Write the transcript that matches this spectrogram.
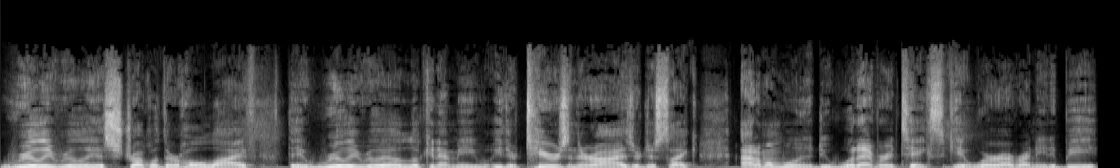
really, really has struggled their whole life. They really, really are looking at me either tears in their eyes or just like Adam, I'm willing to do whatever it takes to get wherever I need to be.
